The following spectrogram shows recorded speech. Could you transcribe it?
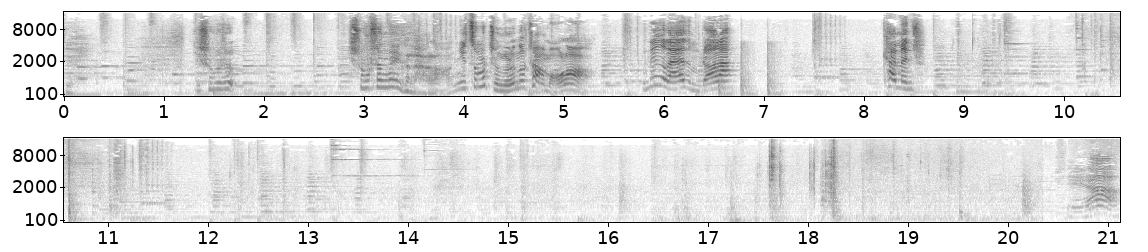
姐，你是不是你是不是那个来了？你怎么整个人都炸毛了？我那个来了怎么着了？开门去。谁呀？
